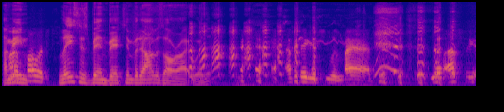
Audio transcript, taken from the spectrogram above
I my mean, apologies. Lisa's been bitching, but I was all right with it. I figured she was mad. no, I've seen,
